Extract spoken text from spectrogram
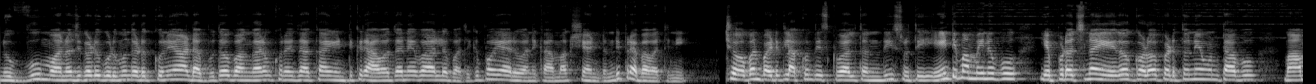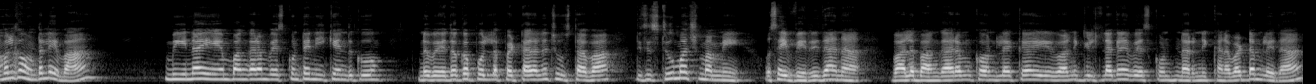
నువ్వు మనోజ్గడు గుడి ముందు అడుక్కుని ఆ డబ్బుతో బంగారం కొనేదాకా ఇంటికి రావద్దనే వాళ్ళు బతికిపోయారు అని కామాక్షి అంటుంది ప్రభావతిని. శోభన్ బయటికి లక్కుని తీసుకువెళ్తుంది. శృతి ఏంటి మమ్మీ నువ్వు? ఎప్పుడొచ్చినా ఏదో గొడవ పెడుతూనే ఉంటావు. మామూలుగా ఉండలేవా? మీనా ఏం బంగారం వేసుకుంటే నీకెందుకు? నువ్వేదో ఒక పుల్ల పెట్టాలని చూస్తావా? This is too much mummy. ఒకసారి వెర్రిదానా వాళ్ళ బంగారం కొనలేక ఇవన్నీ గిల్ట్లాగానే వేసుకుంటున్నారు. నీకు కనబడడం లేదా?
